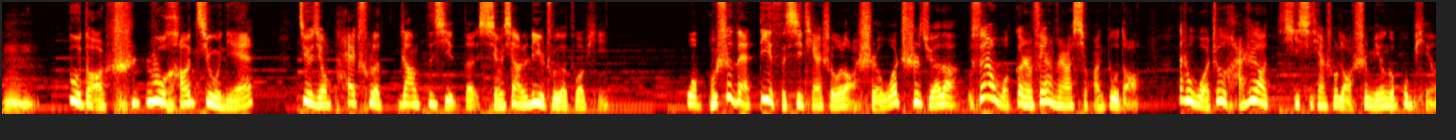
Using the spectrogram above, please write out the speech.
嗯，杜导入行九年就已经拍出了让自己的形象立住的作品。我不是在 diss 细田守老师，我只是觉得，虽然我个人非常非常喜欢杜导，但是我这个还是要替细田守老师鸣个不平。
